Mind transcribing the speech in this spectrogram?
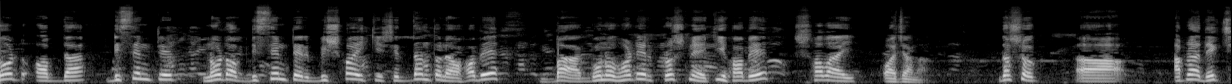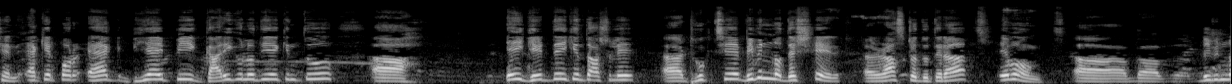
নোট অব দ্য ডিসেন্টের, নোট অব ডিসেন্টের বিষয়ে কি সিদ্ধান্ত নেওয়া হবে বা গণভোটের প্রশ্নে কি হবে, সবাই অজানা। দর্শক আপনারা দেখছেন, একের পর এক ভিআইপি গাড়িগুলো দিয়ে কিন্তু এই গেট দিয়েই কিন্তু আসলে ঢুকছে বিভিন্ন দেশের রাষ্ট্রদূতেরা এবং বিভিন্ন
